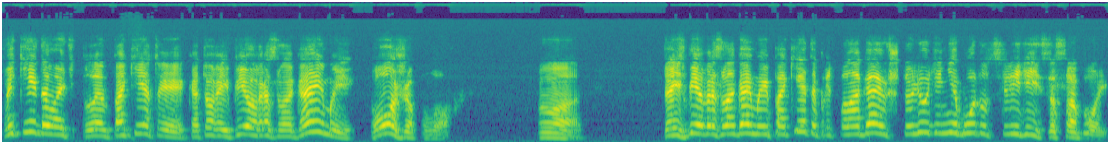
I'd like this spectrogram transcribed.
Выкидывать пакеты, которые биоразлагаемые, тоже плохо. Вот. То есть биоразлагаемые пакеты предполагают, что люди не будут следить за собой.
